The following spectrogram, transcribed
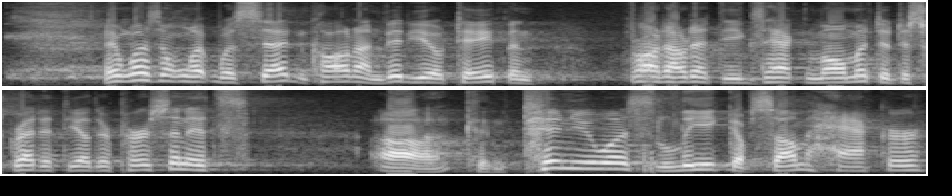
it wasn't what was said and caught on videotape and brought out at the exact moment to discredit the other person. It's a continuous leak of some hacker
